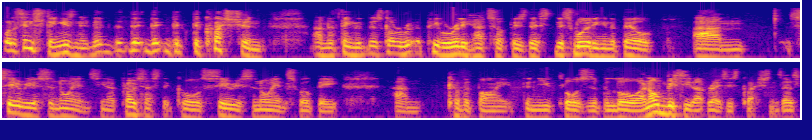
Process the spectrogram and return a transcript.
Well, it's interesting, isn't it? The, the, the, the, question and the thing that, has got people really het up is this this wording in the bill um, serious annoyance. You know, protests that cause serious annoyance will be um, covered by the new clauses of the law, and obviously that raises questions as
